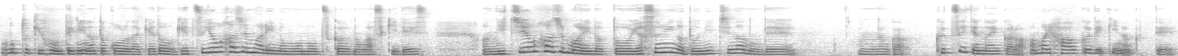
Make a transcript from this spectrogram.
もっと基本的なところだけど月曜始まりのものを使うのが好きです。あの日曜始まりだと休みが土日なのであのなんかくっついてないからあんまり把握できなくて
